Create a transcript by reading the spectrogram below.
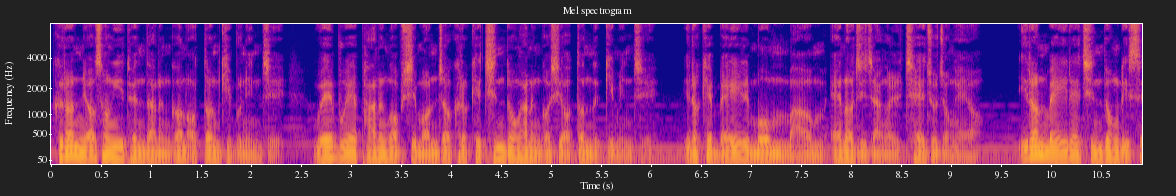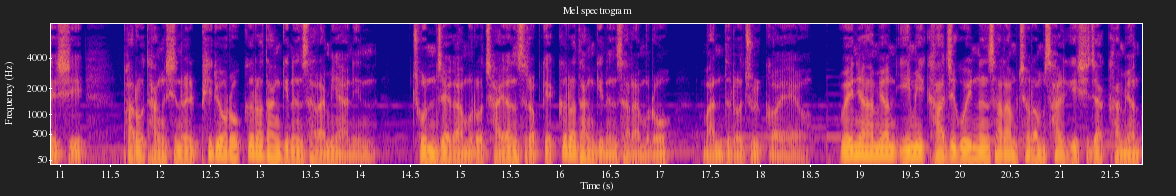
그런 여성이 된다는 건 어떤 기분인지, 외부의 반응 없이 먼저 그렇게 진동하는 것이 어떤 느낌인지, 이렇게 매일 몸, 마음, 에너지장을 재조정해요. 이런 매일의 진동 리셋이 바로 당신을 필요로 끌어당기는 사람이 아닌 존재감으로 자연스럽게 끌어당기는 사람으로 만들어 줄 거예요. 왜냐하면 이미 가지고 있는 사람처럼 살기 시작하면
